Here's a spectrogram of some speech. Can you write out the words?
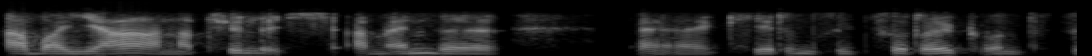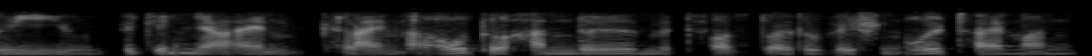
Aber ja, natürlich, am Ende äh, kehren sie zurück und sie beginnen ja einen kleinen Autohandel mit osteuropäischen Oldtimern,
